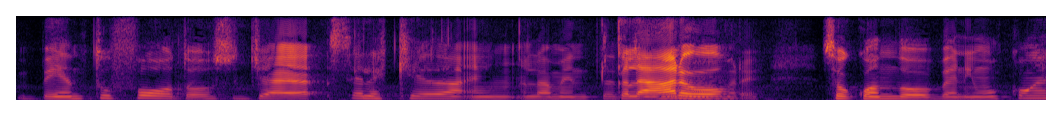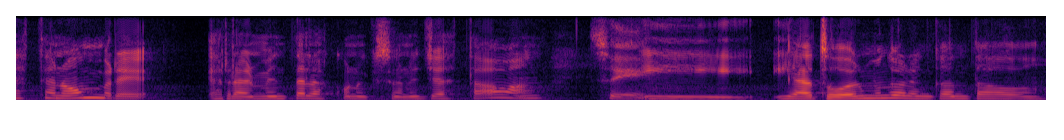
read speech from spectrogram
ven tus fotos, ya se les queda en la mente tu Claro. nombre. So, cuando venimos con este nombre, realmente las conexiones ya estaban Sí. y, y a todo el mundo le ha encantado.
